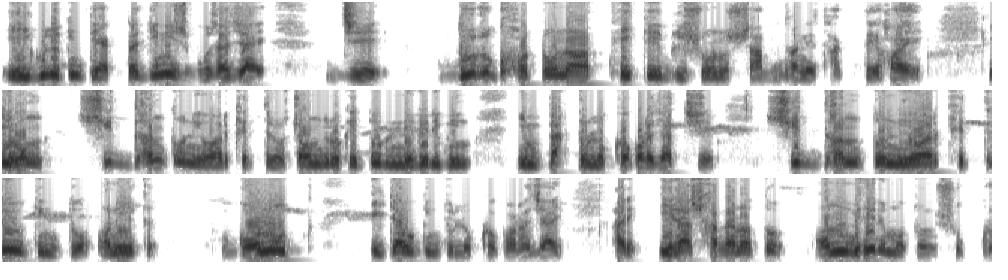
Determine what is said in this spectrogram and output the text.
এইগুলো কিন্তু একটা জিনিস বোঝা যায় যে দুর্ঘটনা থেকে ভীষণ সাবধানে থাকতে হয়। এবং সিদ্ধান্ত নেওয়ার ক্ষেত্রেও চন্দ্রকেতুর নেগেটিভ ইম্প্যাক্ট লক্ষ্য করা যাচ্ছে। সিদ্ধান্ত নেওয়ার ক্ষেত্রেও কিন্তু অনেক গলত এটাও কিন্তু লক্ষ্য করা যায়। আর এরা সাধারণত অন্ধের মতন শুক্র,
